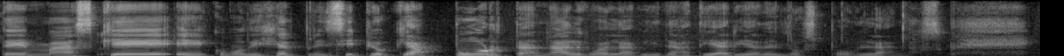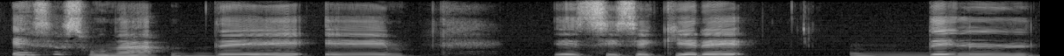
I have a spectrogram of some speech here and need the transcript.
temas que, eh, como dije al principio, que aportan algo a la vida diaria de los poblanos. Esa es una de eh, si se quiere, de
